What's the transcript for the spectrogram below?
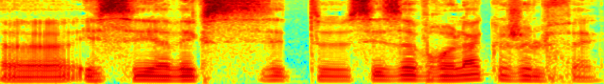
Euh, et c'est avec cette, ces œuvres-là que je le fais.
